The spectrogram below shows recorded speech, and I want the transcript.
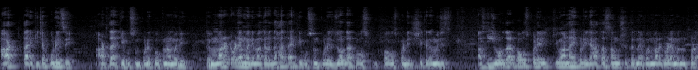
आठ तारखेच्या पुढेच आहे. आठ तारखेपासून पुढे कोकणामध्ये. तर मराठवाड्यामध्ये मात्र दहा तारखेपासून पुढे जोरदार पाऊस पाऊस पडण्याची शक्यता म्हणजे असं जोरदार पाऊस पडेल किंवा नाही पडेल हे आता सांगू शकत नाही पण मराठवाड्यामधून थोडा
